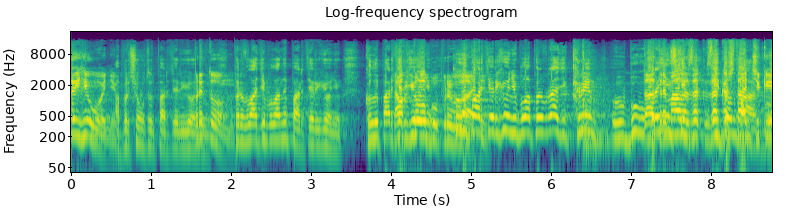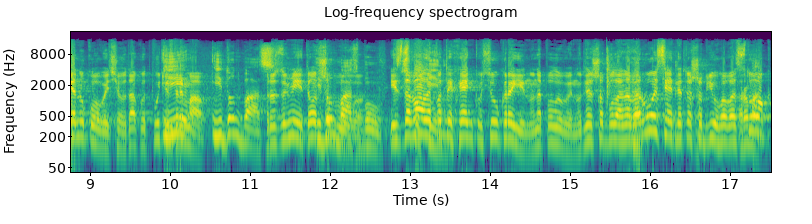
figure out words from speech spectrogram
регіонів. А при чому тут партія регіонів? При тому. При владі була не партія регіонів. Коли партія А хто регіонів, був при коли партія регіонів була при владі, Крим був Та українським тримали за, за і каштанчики. Януковича. Отак от Путін і, тримав. І Донбас. Розумієте, от і що Донбас було. був і здавали спокійний. потихеньку всю Україну наполовину. Для щоб була Новоросія, для того, щоб Юго-Восток,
